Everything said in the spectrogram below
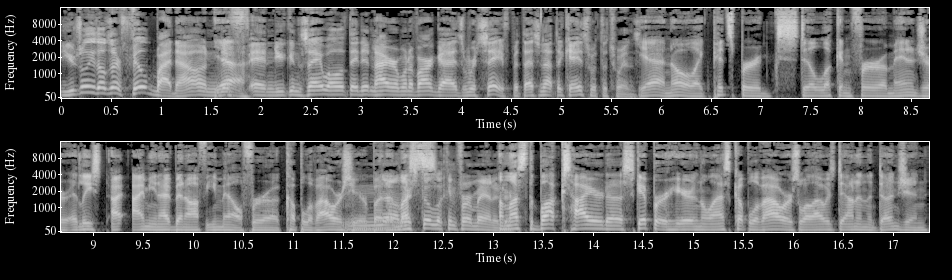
Usually those are filled by now, and Yeah. if, and you can say, well, if they didn't hire one of our guys, we're safe. But that's not the case with the Twins. Yeah, no, like Pittsburgh's still looking for a manager. At least, I, I mean, I've been off email for a couple of hours here, but no, unless they're still looking for a manager. unless the Bucks hired a skipper here in the last couple of hours while I was down in the dungeon,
